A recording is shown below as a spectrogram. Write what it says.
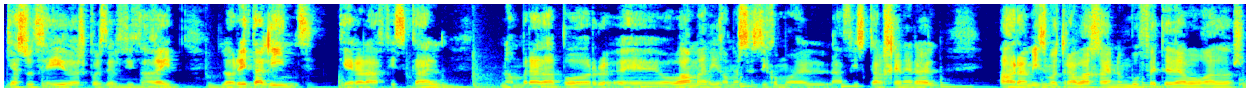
qué ha sucedido después del FIFA Gate. Loretta Lynch, que era la fiscal nombrada por eh, Obama, digamos así como la fiscal general, ahora mismo trabaja en un bufete de abogados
